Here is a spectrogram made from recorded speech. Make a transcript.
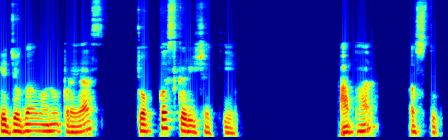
કે જગાવવાનો પ્રયાસ ચોક્કસ કરી શકીએ. આભાર, અસ્તુ.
